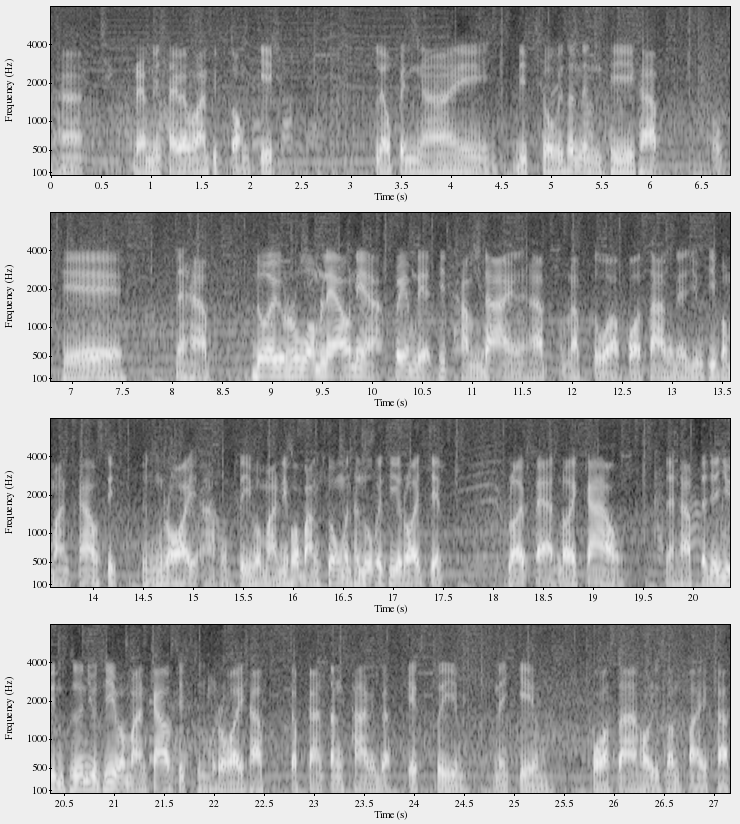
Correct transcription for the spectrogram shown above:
นะฮะแรมเนี่ยใช้ไปประมาณ 12 กิกแล้วเป็นไงดิฟโชว์ไปสักหนึ่งทีครับ โอเค นะครับ โดยรวมแล้วเนี่ยเฟรมเรทที่ทำได้นะครับสำหรับตัว Forza ตัวนี้อยู่ที่ประมาณ 90 ถึง 100อะผมตีประมาณนี้เพราะบางช่วงมันทะลุไปที่ 107 108 109 นะครับ แต่จะยืนพื้นอยู่ที่ประมาณ 90 ถึง 100 ครับ กับการตั้งค่าเป็นแบบ Extreme ในเกม Forza Horizon 5ครับ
